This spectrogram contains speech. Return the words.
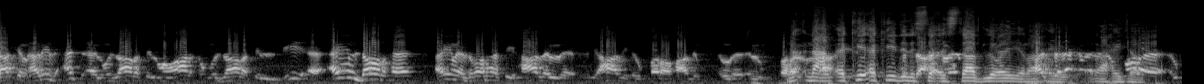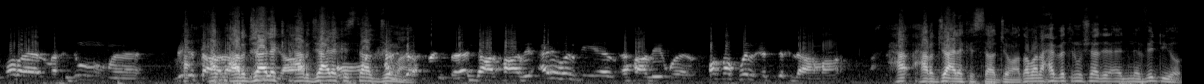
لكن أريد أسأل وزارة الموارد وزارة البيئة أين دورها؟ أين دورها في هذا في هذه القرى وهذه ال- القرى؟ نعم أكيد أكيد الأستاذ لؤي راح راح يجاوب. القرى المخدومه ح- حرجع لك- حرجع لك أستاذ جمعة. قال هذه أيضا هذه فقط للاستخدامات حرجع لك أستاذ جمال طبعا احبه المشاهدين عندنا فيديو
